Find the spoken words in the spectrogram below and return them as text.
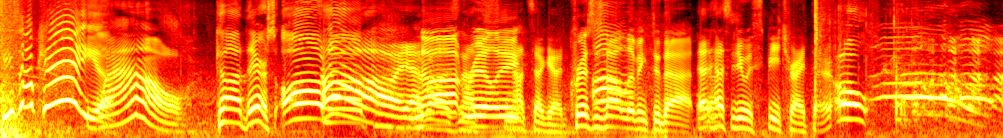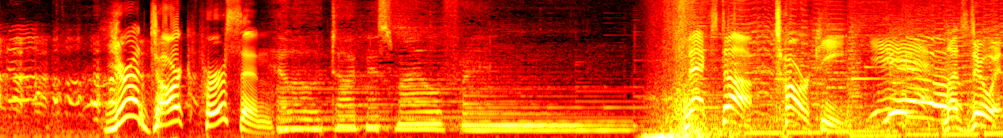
He's okay. Wow. God, there's. Oh no. Oh, yeah. Not it's not really. Not so good. Chris is not oh. living through that. That has to do with speech right there. Oh! You're a dark person. Hello, darkness, my old friend. Next up, Turkey. Yeah! Let's do it.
